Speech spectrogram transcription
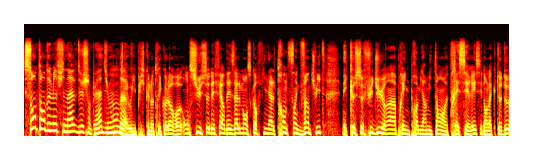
sont en demi-finale du championnat du monde. Eh oui, puisque nos tricolores ont su se défaire des Allemands, score final 35-28. Mais que ce fut dur hein, après une première mi-temps très serrée. C'est dans l'acte 2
